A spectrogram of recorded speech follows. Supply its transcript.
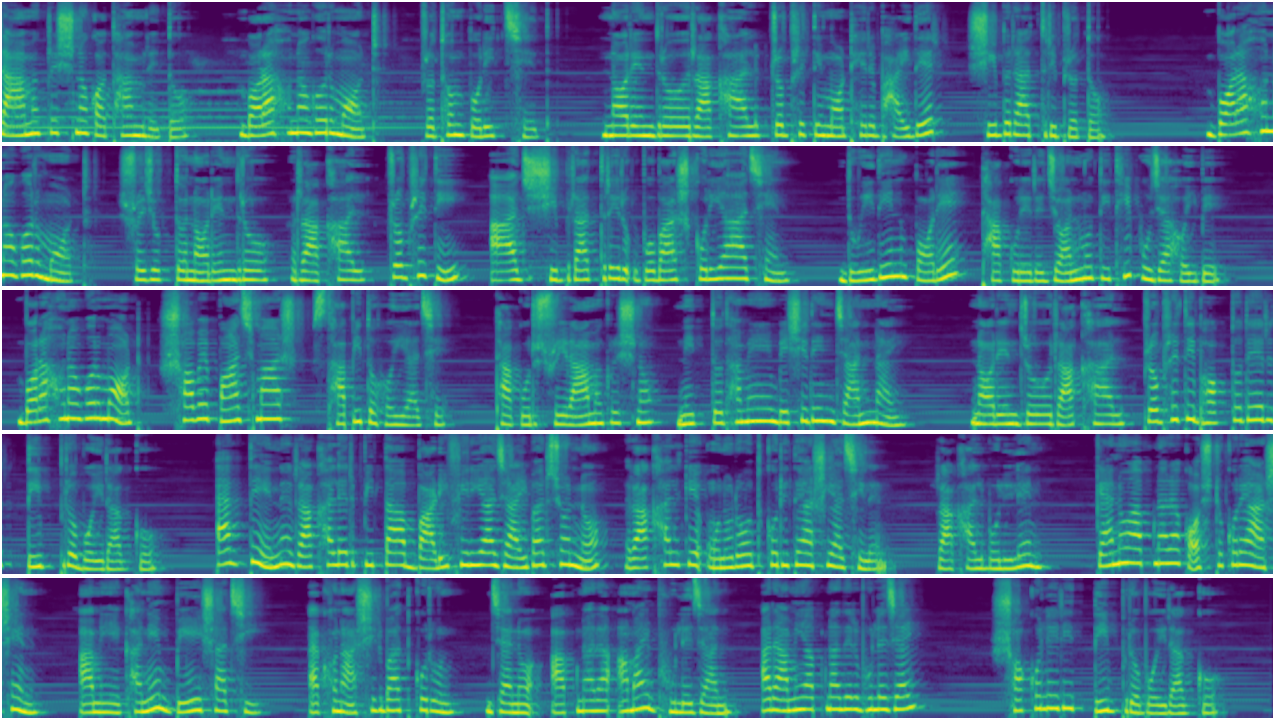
রামকৃষ্ণ কথামৃত। বরাহনগর মঠ, প্রথম পরিচ্ছেদ। নরেন্দ্র, রাখাল প্রভৃতি মঠের ভাইদের শিবরাত্রি ব্রত। বরাহনগর মঠ, শ্রীযুক্ত নরেন্দ্র, রাখাল প্রভৃতি আজ শিবরাত্রির উপবাস করিয়া আছেন। দুই দিন পরে ঠাকুরের জন্মতিথি পূজা হইবে। বরাহনগর মঠ সবে পাঁচ মাস স্থাপিত হইয়াছে। ঠাকুর শ্রীরামকৃষ্ণ নিত্যধামে বেশি দিন যান নাই। নরেন্দ্র, রাখাল প্রভৃতি ভক্তদের তীব্র বৈরাগ্য। একদিন রাখালের পিতা বাড়ি ফিরিয়া যাইবার জন্য রাখালকে অনুরোধ করিতে আসিয়াছিলেন। রাখাল বলিলেন, কেন আপনারা কষ্ট করে আসেন? আমি এখানে বেশ আছি। এখন আশীর্বাদ করুন। যেন আপনারা আমায় ভুলে যান আর আমি আপনাদের ভুলে যাই। সকলেরই তীব্র বৈরাগ্য।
